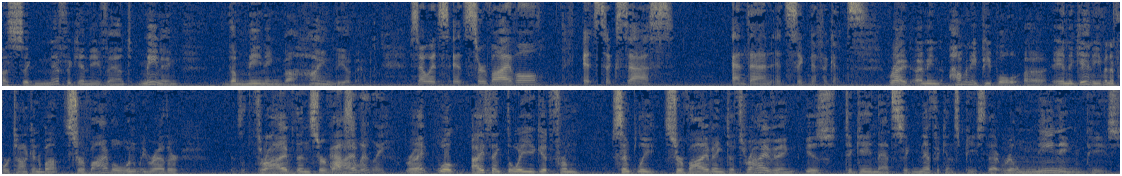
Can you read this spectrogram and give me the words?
a significant event, meaning the meaning behind the event? So it's it's survival, it's success, and then its significance. Right. I mean, how many people, uh, and again, even if we're talking about survival, wouldn't we rather thrive than survive? Absolutely. Right? Well, I think the way you get from simply surviving to thriving is to gain that significance piece, that real mm. meaning piece.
